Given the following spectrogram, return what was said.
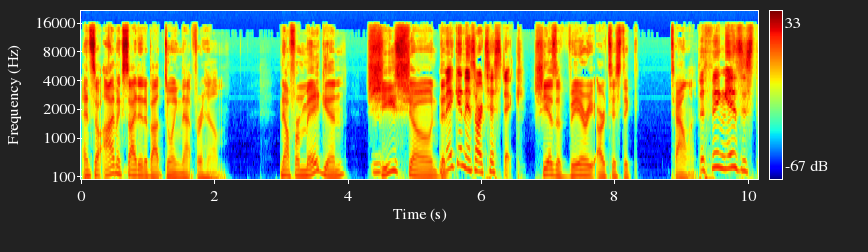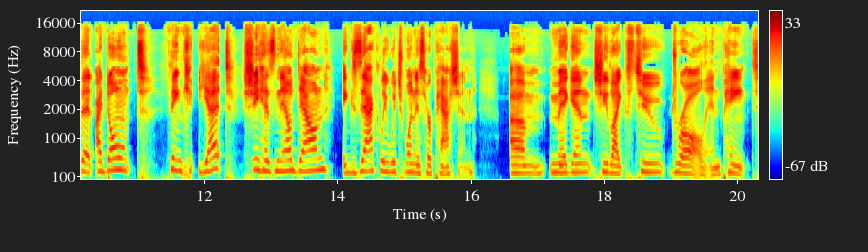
And so I'm excited about doing that for him. Now for Megan, mm. she's shown that Megan is artistic. she has a very artistic talent. The thing is, is that I don't think yet she has nailed down exactly which one is her passion. Um, Megan, she likes to draw and paint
